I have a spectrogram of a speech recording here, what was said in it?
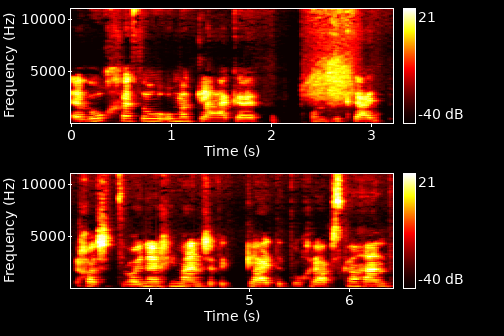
eine Woche so rumgelegen und wie gesagt, ich habe zwei neue Menschen begleitet, die Krebs hatten.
